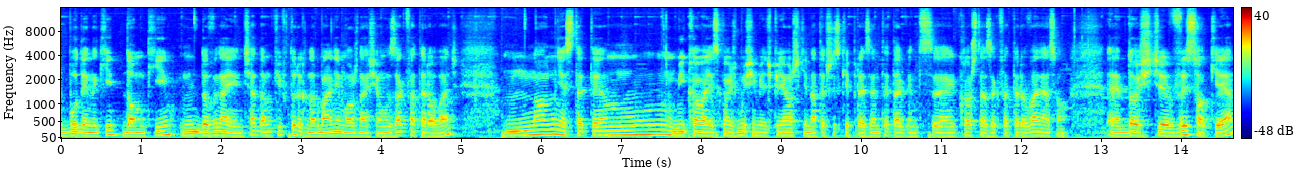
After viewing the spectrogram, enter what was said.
budynki, domki do wynajęcia, domki, w których normalnie można się zakwaterować. No niestety mm, Mikołaj skądś musi mieć pieniążki na te wszystkie prezenty, tak więc e, koszta zakwaterowania są e, dość wysokie,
